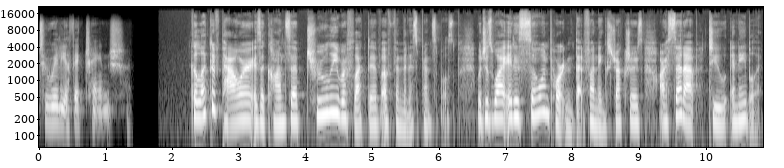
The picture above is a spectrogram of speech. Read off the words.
to really affect change. Collective power is a concept truly reflective of feminist principles, which is why it is so important that funding structures are set up to enable it.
